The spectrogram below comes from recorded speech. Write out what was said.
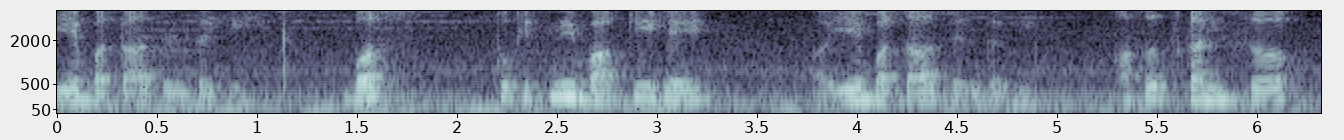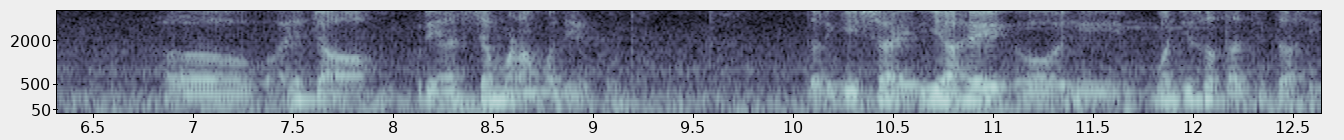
ये बता जिंदगी। बस तू कितनी बाकी है ये बता जिंदगी। असंच काहीसं ह्याच्या प्रियांशच्या मनामध्ये येत होतं. तर ही शायरी आहे ही म्हणजे स्वतःचीच आहे.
